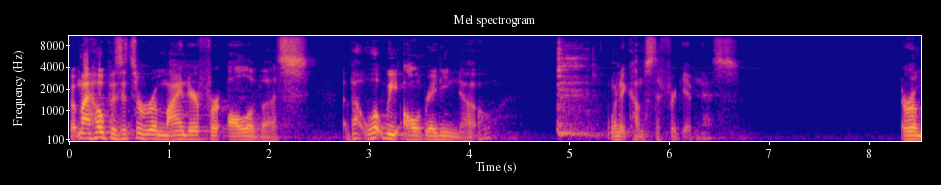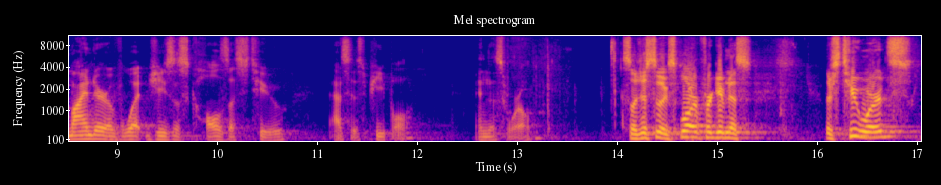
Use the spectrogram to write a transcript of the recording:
But my hope is it's a reminder for all of us about what we already know when it comes to forgiveness. A reminder of what Jesus calls us to as his people in this world. So, just to explore forgiveness, there's two words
